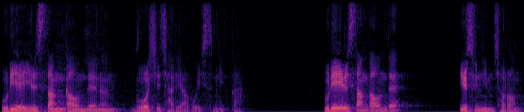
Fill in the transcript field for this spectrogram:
우리의 일상 가운데는 무엇이 자리하고 있습니까? 우리의 일상 가운데 예수님처럼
